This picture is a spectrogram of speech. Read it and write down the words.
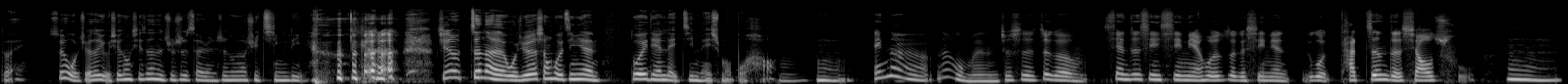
对，所以我觉得有些东西真的就是在人生中要去经历。其实真的，我觉得生活经验多一点累积没什么不好。嗯嗯。哎，那那我们就是这个限制性信念，或者这个信念，如果它真的消除，嗯，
